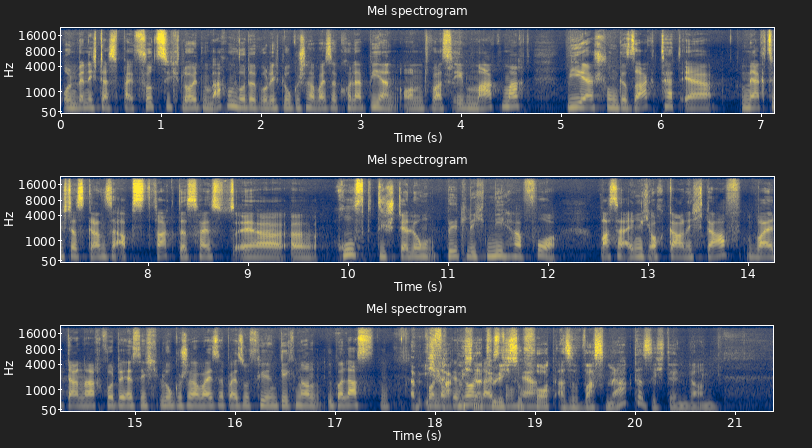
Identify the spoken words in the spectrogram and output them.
Und wenn ich das bei 40 Leuten machen würde, würde ich logischerweise kollabieren. Und was eben Marc macht, wie er schon gesagt hat, er merkt sich das Ganze abstrakt. Das heißt, er äh, ruft die Stellung bildlich nie hervor. Was er eigentlich auch gar nicht darf, weil danach würde er sich logischerweise bei so vielen Gegnern überlasten. Aber ich frage mich natürlich her. sofort, also was merkt er sich denn dann?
